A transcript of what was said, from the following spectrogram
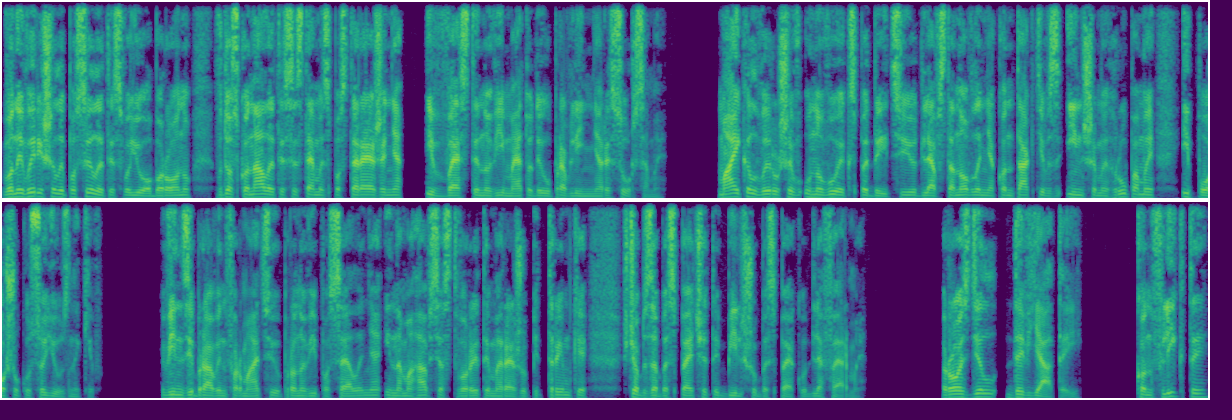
Вони вирішили посилити свою оборону, вдосконалити системи спостереження і ввести нові методи управління ресурсами. Майкл вирушив у нову експедицію для встановлення контактів з іншими групами і пошуку союзників. Він зібрав інформацію про нові поселення і намагався створити мережу підтримки, щоб забезпечити більшу безпеку для ферми. Розділ 9. Конфлікти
